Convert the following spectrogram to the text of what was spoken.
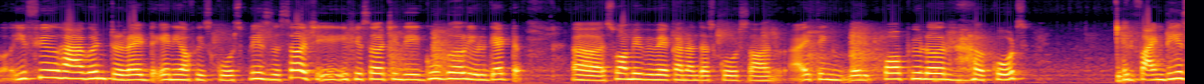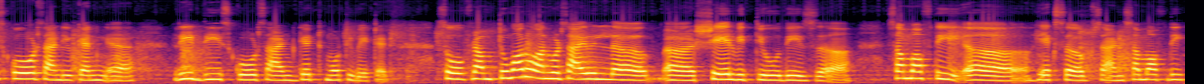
uh, if you haven't read any of his quotes, please search. If you search in the Google, you will get uh, Swami Vivekananda's quotes are, I think, very popular uh, quotes. You'll find these quotes and you can uh, read these quotes and get motivated. So, from tomorrow onwards, I will uh, uh, share with you these uh, some of the uh, excerpts and some of the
